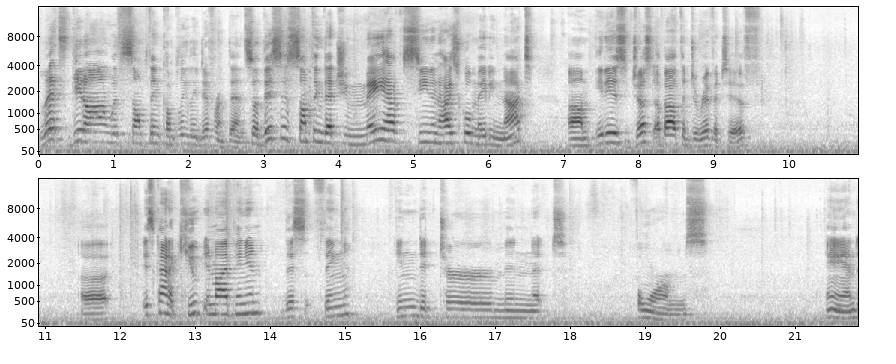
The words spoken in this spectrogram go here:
let's get on with something completely different then. So this is something that you may have seen in high school, maybe not. Um, it is just about the derivative. Uh, it's kind of cute in my opinion, this thing, indeterminate forms. And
